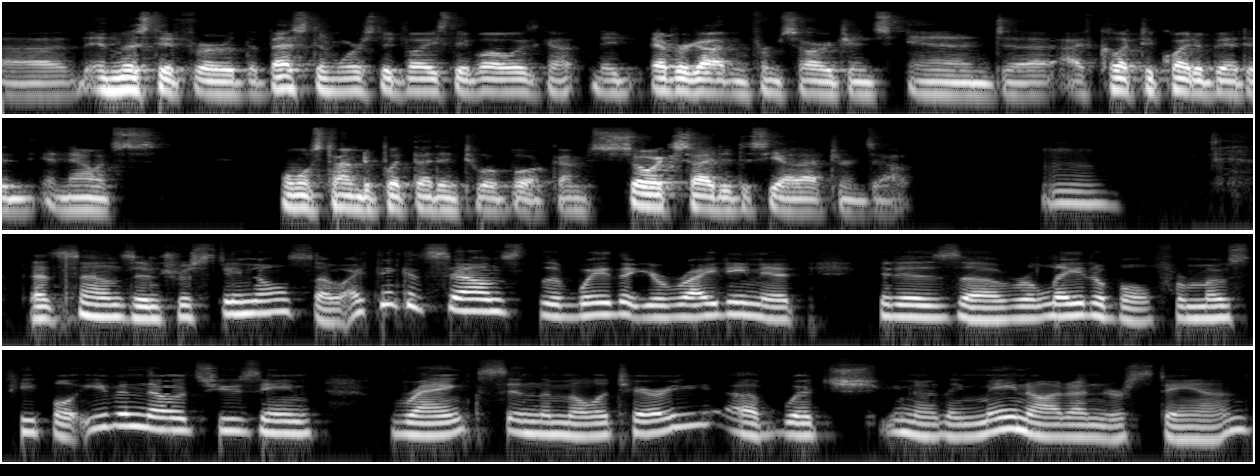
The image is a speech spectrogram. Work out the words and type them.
uh, enlisted for the best and worst advice they've always got they've ever gotten from sergeants. And uh, I've collected quite a bit, and, and, now it's almost time to put that into a book. I'm so excited to see how that turns out. Mm. That sounds interesting also. I think it sounds the way that you're writing it, it is uh, relatable for most people, even though it's using ranks in the military, of which, you know, they may not understand,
